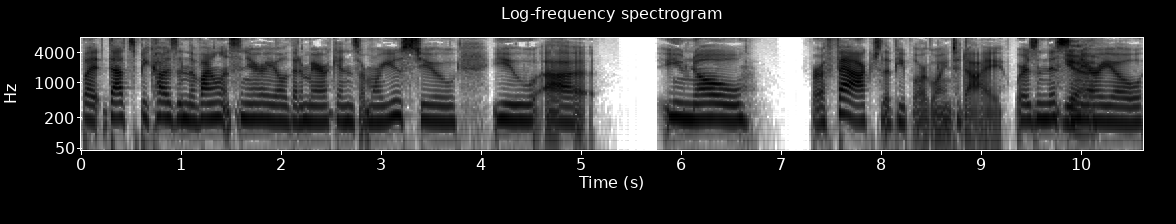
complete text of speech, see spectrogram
But that's because in the violent scenario that Americans are more used to, you uh, you know for a fact that people are going to die. Whereas in this Yeah. scenario,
